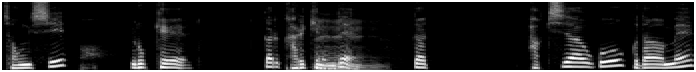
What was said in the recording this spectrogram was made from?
정 씨, 어. 이렇게 가리키는데 네. 박 씨하고 그 다음에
